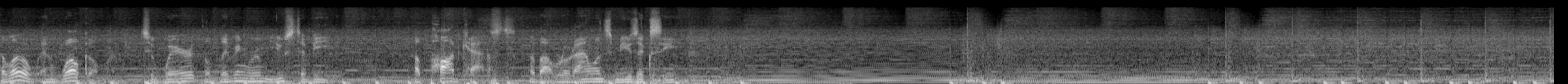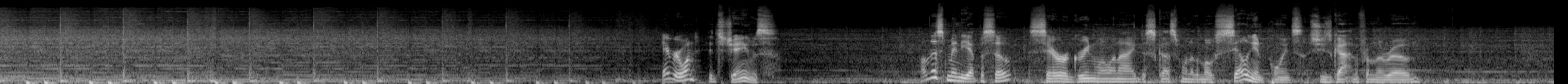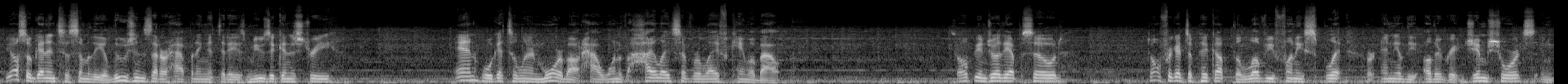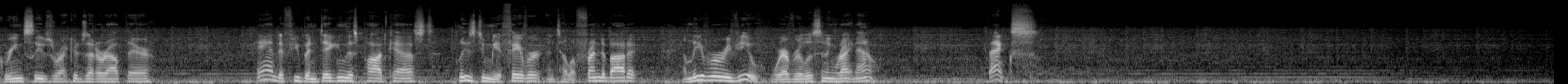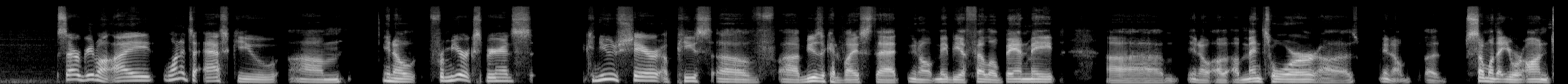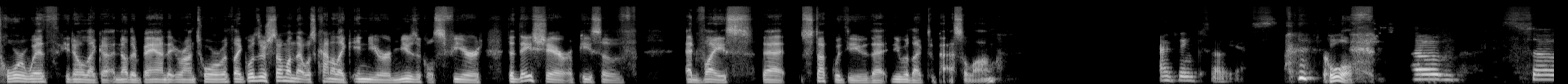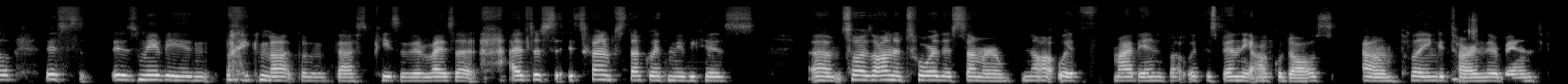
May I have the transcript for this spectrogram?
Hello and welcome to Where the Living Room Used to Be, a podcast about Rhode Island's music scene. Hey everyone, it's James. On this mini episode, Sarah Greenwell and I discuss one of the most salient points she's gotten from the road. We also get into some of the illusions that are happening in today's music industry, and we'll get to learn more about how one of the highlights of her life came about. So I hope you enjoy the episode. Don't forget to pick up the Love You Funny split or any of the other great Gym Shorts and Greensleeves records that are out there. And if you've been digging this podcast, please do me a favor and tell a friend about it and leave a review wherever you're listening right now. Thanks. Sarah Greenwell, I wanted to ask you, um, you know, from your experience, can you share a piece of uh, music advice that you know maybe a fellow bandmate, um, you know, a, a mentor, uh, you know, uh, someone that you were on tour with, you know, like a, another band that you were on tour with? Like, was there someone that was kind of like in your musical sphere? Did they share a piece of advice that stuck with you that you would like to pass along? I think so, yes. Cool. um, so this is maybe like not the best piece of advice that I just it's kind of stuck with me because um so I was on a tour this summer, not with my band, but with this band, the Aquadolls, um, playing guitar in their band,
